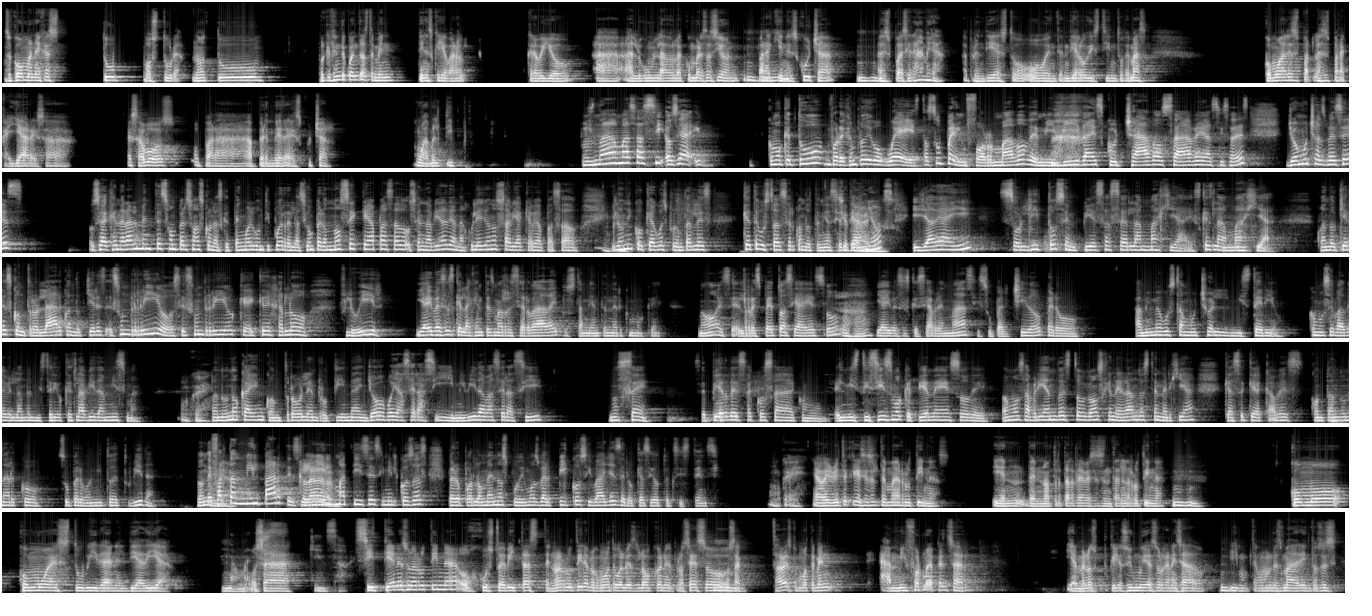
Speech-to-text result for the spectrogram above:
o sea, cómo manejas tu postura, ¿no? Tú, porque a fin de cuentas también tienes que llevar, creo yo, a, algún lado la conversación para quien escucha, a veces puede decir, ah, mira, aprendí esto o entendí algo distinto, demás. ¿Cómo haces, haces para callar esa, esa voz o para aprender a escuchar? Como dame el tip. Pues nada más así, o sea, como que tú, por ejemplo, digo, güey, estás súper informado de mi vida, escuchado, sabe, así, ¿sabes? Yo muchas veces, o sea, generalmente son personas con las que tengo algún tipo de relación, pero no sé qué ha pasado. O sea, en la vida de Ana Julia yo no sabía qué había pasado. Y lo único que hago es preguntarles, ¿qué te gustaba hacer cuando tenías siete, años? Y ya de ahí, solito se empieza a hacer la magia. Es que es la magia. Cuando quieres controlar, cuando quieres, es un río, es un río que hay que dejarlo fluir. Y hay veces que la gente es más reservada y pues también tener como que, ¿no? Es el respeto hacia eso. Y hay veces que se abren más y súper chido, pero a mí me gusta mucho el misterio, cómo se va develando el misterio, que es la vida misma. Cuando uno cae en control, en rutina, en yo voy a ser así, mi vida va a ser así, no sé, se pierde esa cosa como el misticismo que tiene eso de vamos abriendo esto, vamos generando esta energía que hace que acabes contando un arco súper bonito de tu vida, donde faltan mil partes, mil matices y mil cosas, pero por lo menos pudimos ver picos y valles de lo que ha sido tu existencia. Ok. A ver, ahorita que decías el tema de rutinas y de no tratar de a veces entrar en la rutina, ¿cómo, ¿cómo es tu vida en el día a día? No O sea, quién sabe. Si tienes una rutina o justo evitas tener una rutina, pero como no te vuelves loco en el proceso, o sea, sabes, como también a mi forma de pensar, y al menos porque yo soy muy desorganizado y tengo un desmadre, entonces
